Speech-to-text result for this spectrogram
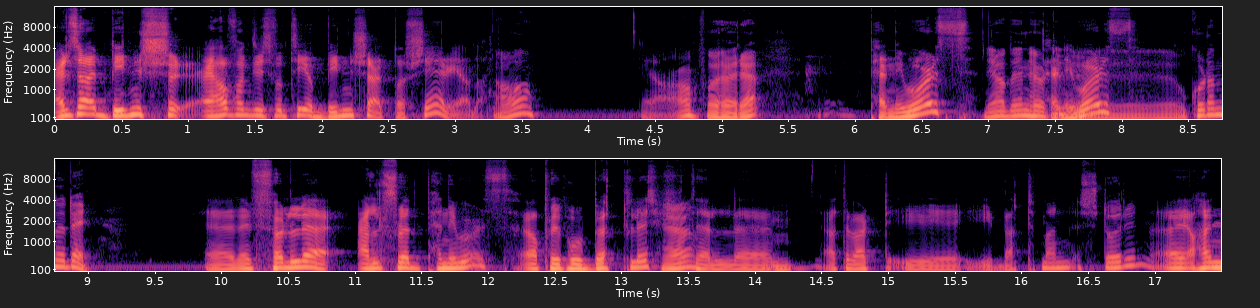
Ellers har jeg binge, Jeg har faktisk fått tid å binge et par serier. da. ja. Ja. Få høre. Pennyworth. Ja, den hørte Pennyworth? du. Hvordan er den? Eh, den følger Alfred Pennyworth, apropos Butler, Ja. til eh, etter hvert i, i Batman-storyen. Eh, han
